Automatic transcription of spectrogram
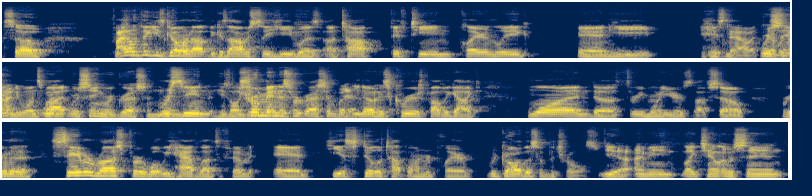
So For I don't think he's going up because obviously he was a top 15 player in the league and he is now at We're number seeing 91 We're, spot. we're seeing regression. We're seeing he's only tremendous regression, but Yeah. you know his career's probably got like one to three more years left. So we're gonna savor Russ for what we have left of him, and he is still a top 100 player regardless of the trolls. Yeah, I mean, like Chandler was saying,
